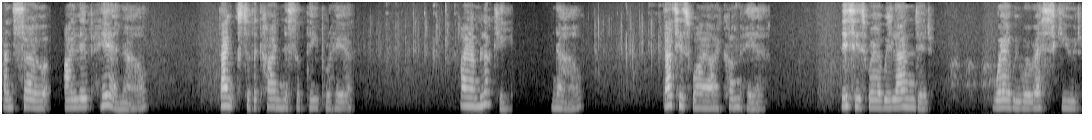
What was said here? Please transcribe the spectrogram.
And so I live here now, thanks to the kindness of people here. I am lucky now. That is why I come here. This is where we landed, where we were rescued.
